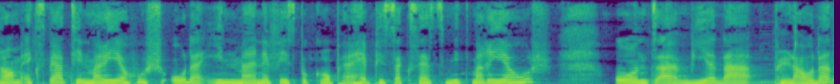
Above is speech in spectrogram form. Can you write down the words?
Raumexpertin Maria Husch oder in meine Facebook-Gruppe Happy Success mit Maria Husch und äh, wir da plaudern.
